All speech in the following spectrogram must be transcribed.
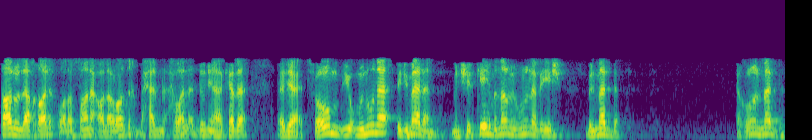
قالوا لا خالق ولا صانع ولا رازق بحال من الأحوال الدنيا هكذا جاءت فهم يؤمنون إجمالا من شركهم أنهم يؤمنون بإيش؟ بالمادة. يقولون المادة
